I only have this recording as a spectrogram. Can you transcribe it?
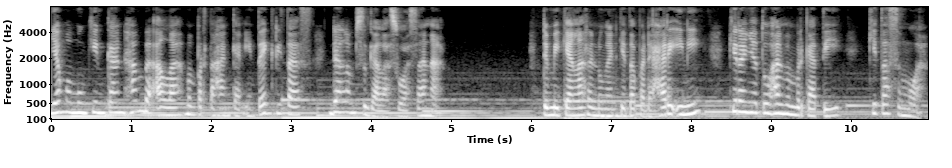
yang memungkinkan hamba Allah mempertahankan integritas dalam segala suasana. Demikianlah renungan kita pada hari ini. Kiranya Tuhan memberkati kita semua.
